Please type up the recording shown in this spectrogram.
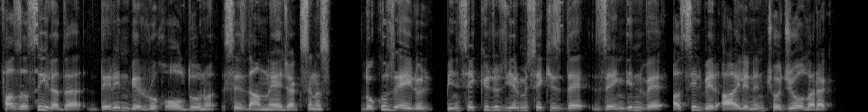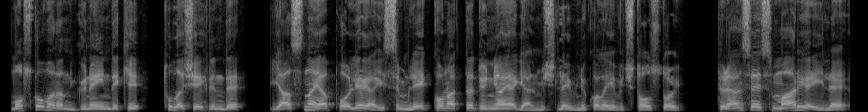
fazlasıyla da derin bir ruh olduğunu siz de anlayacaksınız. 9 Eylül 1828'de zengin ve asil bir ailenin çocuğu olarak Moskova'nın güneyindeki Tula şehrinde Yasnaya Polyaya isimli konakta dünyaya gelmiş Lev Nikolayevich Tolstoy. Prenses Maria ile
